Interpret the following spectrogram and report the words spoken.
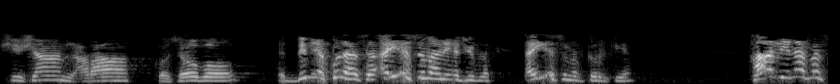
شيشان العراق كوسوفو الدنيا كلها أي اسم أنا أجيب لك؟ أي اسم أذكر لك هذه نفس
